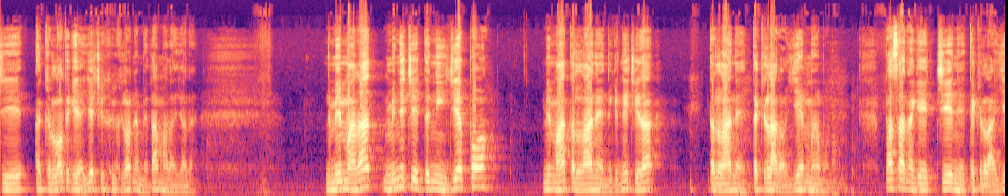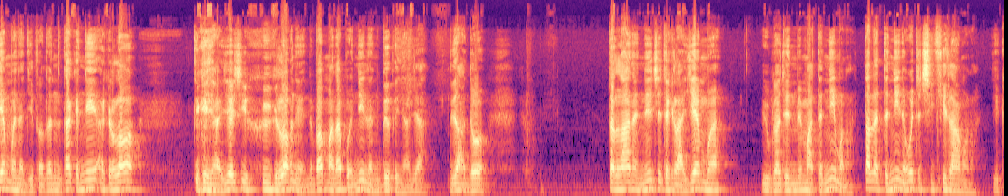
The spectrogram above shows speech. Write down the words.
제 아글로트기야 예시 그글라나 메타마나 자라 နာဂျီအကလောတကရရဲ့ရှိခူကလောနဲ့မေသားမလာကြလေနေမမလာမင်းချီတနေရဲ့ပေါမေမတလာနဲ့နေကနေချီလာတလာနဲ့တကလာတော့ရဲမမနော်ပါစနာကကျင်းနေတကလာရဲမနဲ့ဒီတော့တဲ့တကနေအကလောတကရရဲ့ရှိခူကလောနဲ့နဘာမနာပေါ်နေလန်ဒူတဲ့ညာကြဒီတော့တလာနဲ့နေချတကလာရဲမယူလာခြင်းမမတနေမနော်တလာတနေနဲ့ဝတ်ချီခီလာမနော်ဒီက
